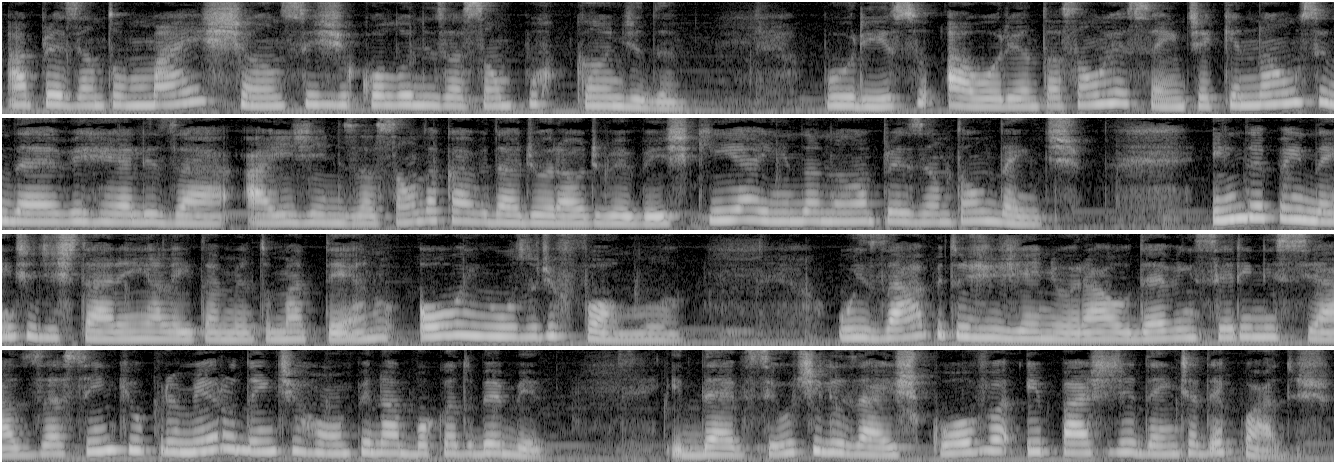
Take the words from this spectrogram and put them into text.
apresentam mais chances de colonização por cândida. Por isso, a orientação recente é que não se deve realizar a higienização da cavidade oral de bebês que ainda não apresentam dente, independente de estarem em aleitamento materno ou em uso de fórmula. Os hábitos de higiene oral devem ser iniciados assim que o primeiro dente rompe na boca do bebê e deve-se utilizar escova e pasta de dente adequados.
